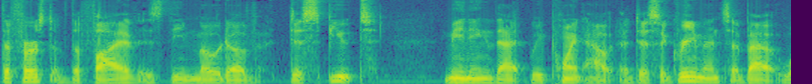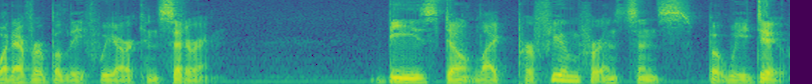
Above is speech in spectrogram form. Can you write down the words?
The first of the five is the mode of dispute, meaning that we point out a disagreement about whatever belief we are considering. Bees don't like perfume, for instance, but we do.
